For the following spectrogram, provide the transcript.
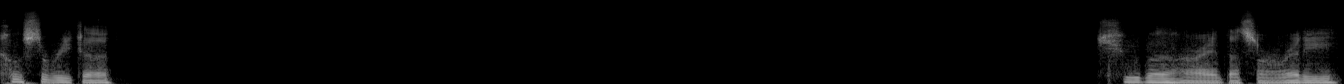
Costa Rica. Cuba, alright, that's already.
